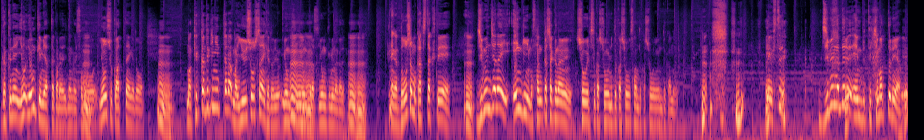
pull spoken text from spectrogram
学年 4, 4組やったから、なんかその、4色あったんやけど、うん、うん。まあ、結果的に言ったら、まあ、優勝したんやけど、4, 4, うんうんうんクラス、4組の中で。うん、うん。なんかどうしても勝ちたくて、うん。自分じゃない演技にも参加したくなるんよ小1とか小2とか小3とか小4とかの。で、普通、自分が出る演舞って決まっとるやん。え？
